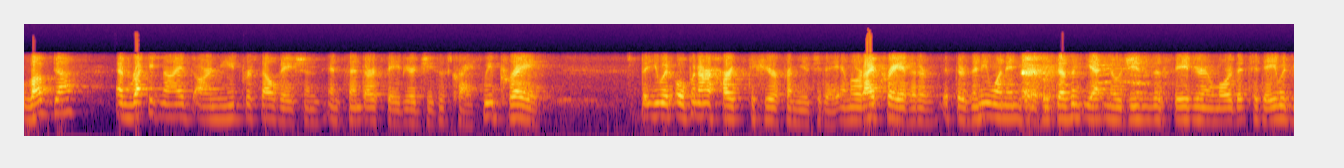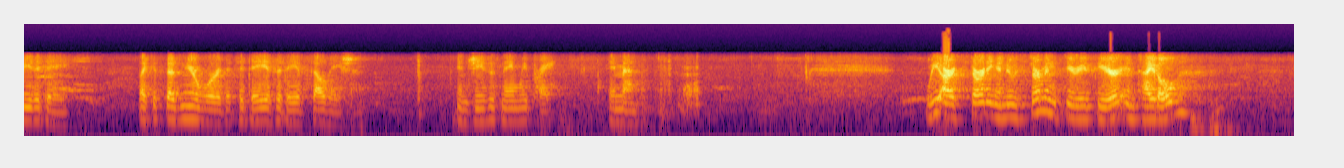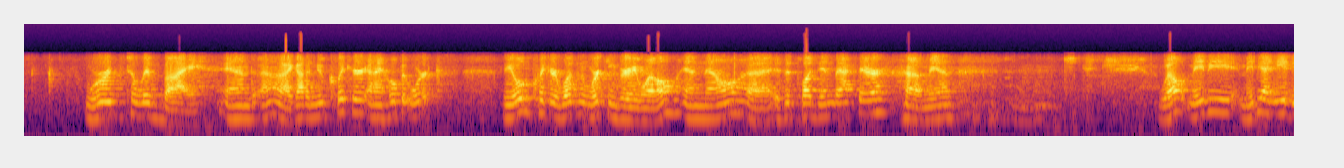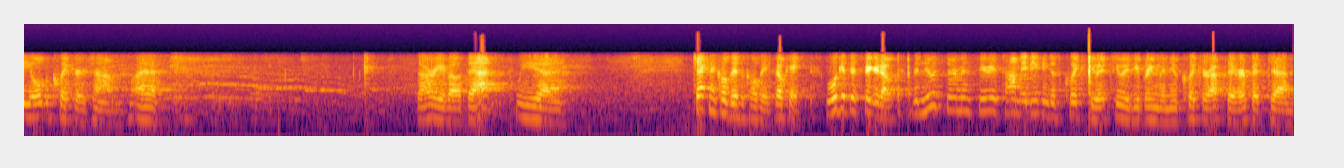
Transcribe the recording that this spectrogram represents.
loved us, and recognized our need for salvation and sent our Savior, Jesus Christ. We pray that you would open our hearts to hear from you today. And Lord, I pray that if there's anyone in here who doesn't yet know Jesus as Savior and Lord, that today would be the day, like it says in your word, that today is the day of salvation. In Jesus' name we pray. Amen. We are starting a new sermon series here entitled Words to Live By. And uh, I got a new clicker and I hope it works. The old clicker wasn't working very well, and now, uh, is it plugged in back there? Oh, man. Well, maybe maybe I need the old clicker, Tom. Uh, sorry about that. We uh, technical difficulties. Okay, we'll get this figured out. The new sermon series, Tom. Maybe you can just click to it too as you bring the new clicker up there. But uh,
